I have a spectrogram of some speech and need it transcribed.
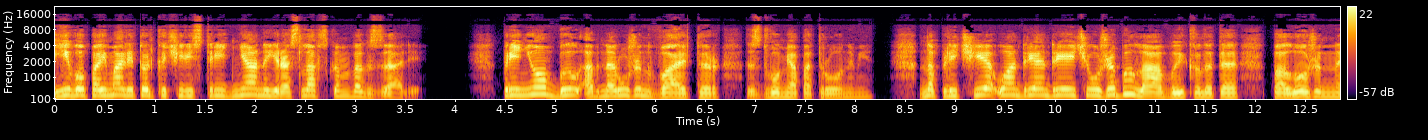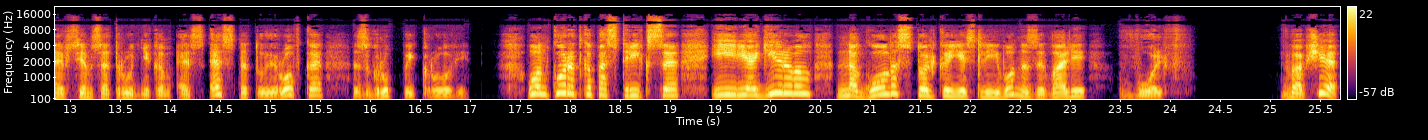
Его поймали только через три дня на Ярославском вокзале. При нем был обнаружен Вальтер с двумя патронами. На плече у Андрея Андреевича уже была выколота положенная всем сотрудникам СС татуировка с группой крови. Он коротко постригся и реагировал на голос, только если его называли Вольф. Вообще,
